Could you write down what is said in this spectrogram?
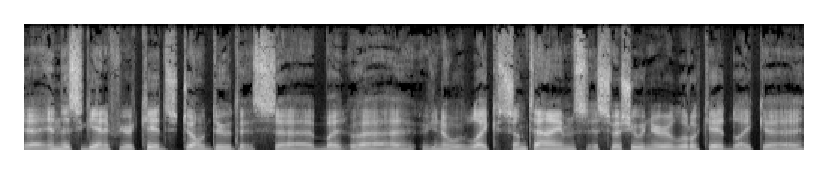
uh, and this again, if your kids don't do this, uh, but, uh, you know, like sometimes, especially when you're a little kid, like, uh,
